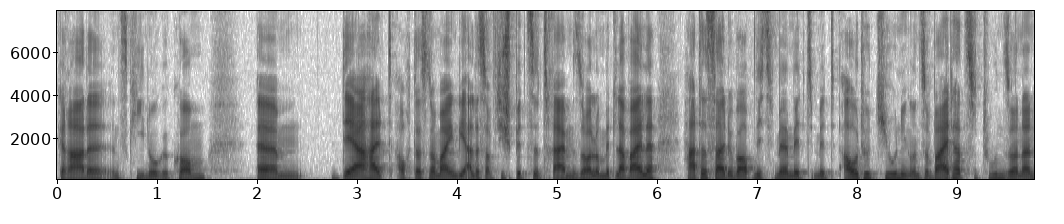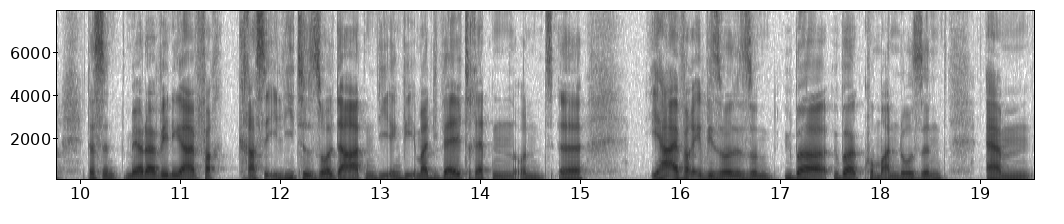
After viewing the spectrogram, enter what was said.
gerade ins Kino gekommen, ähm, der halt auch das nochmal irgendwie alles auf die Spitze treiben soll. Und mittlerweile hat es halt überhaupt nichts mehr mit, mit Autotuning und so weiter zu tun, sondern das sind mehr oder weniger einfach krasse Elite-Soldaten, die irgendwie immer die Welt retten und äh, ja, einfach irgendwie so, so ein Über Überkommando sind. Ähm,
